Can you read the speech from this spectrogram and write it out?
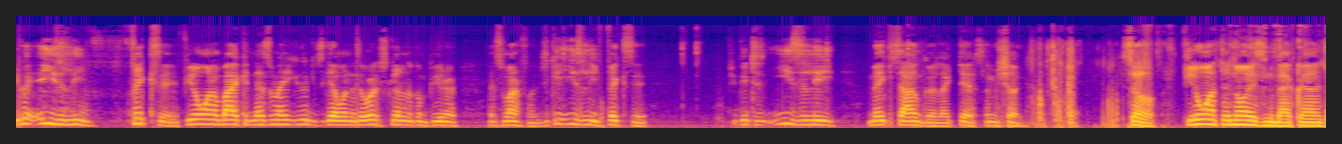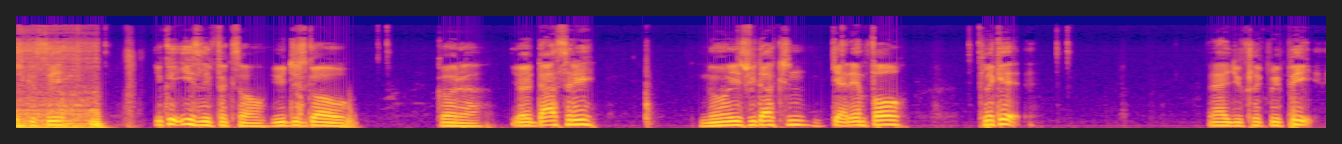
You can easily fix it. If you don't want to buy a condenser mic, you can just get one that works good on the computer and smartphones. You can easily fix it. You could just easily make it sound good like this. Let me show you. So, if you don't want the noise in the background, you can see, you could easily fix it. You just go, go to your Audacity, noise reduction, get info, click it, and then you click repeat.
